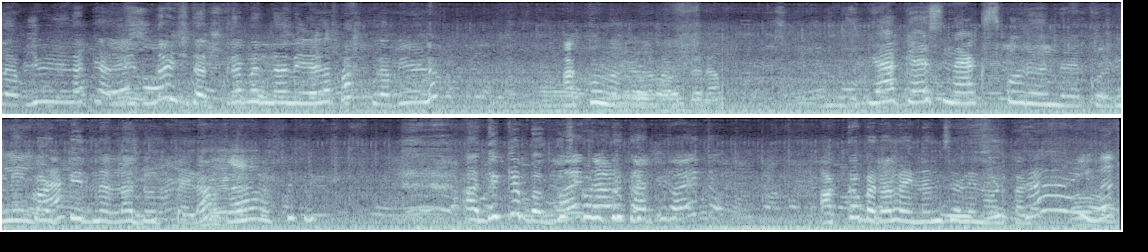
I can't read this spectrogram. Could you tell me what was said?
ಲವ್ ಯು ಹೇಳಕ್ಕೆ ಅಲ್ಲಿಂದ ಇಷ್ಟ ಹತ್ರ ಬಂದಾನೆ ಹೇಳಪ್ಪ ಲವ್ ಯು ಹೇಳು ಅಕ್ಕ ಯಾಕೆ ಸ್ನ್ಯಾಕ್ಸ್ ಕೊಡು ಅಂದ್ರೆ ಕೊಡ್ಲಿಲ್ಲ? ಕೊಟ್ಟಿದ್ನಲ್ಲ ದುಡ್ಡು ಬೇಡ. ಅದಕ್ಕೆ ಬಗ್ಗಿಸ್ಕೊಂಡು ಅಕ್ಕ ಬರಲ್ಲ ಇನ್ನೊಂದ್ಸಲಿ ನೋಡ್ಕೊಂಡು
